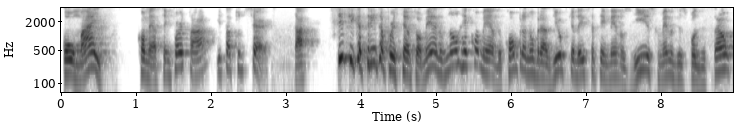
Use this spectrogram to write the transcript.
ou mais, começa a importar e tá tudo certo, tá? Se fica 30% ou menos, não recomendo. Compra no Brasil, porque daí você tem menos risco, menos exposição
